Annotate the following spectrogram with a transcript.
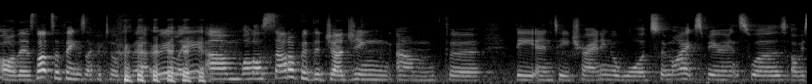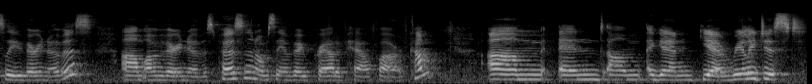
Oh, there's lots of things I could talk about, really. um, well, I'll start off with the judging um, for the NT Training Awards. So my experience was obviously very nervous. Um, I'm a very nervous person. Obviously, I'm very proud of how far I've come. Um, and um, again, yeah, really just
